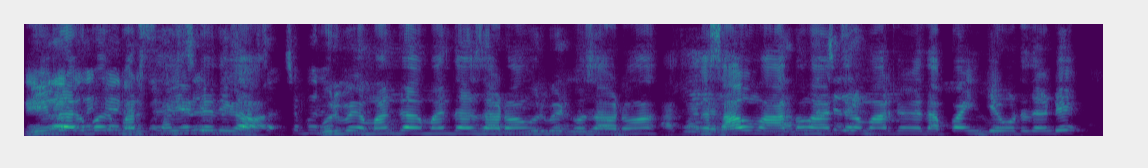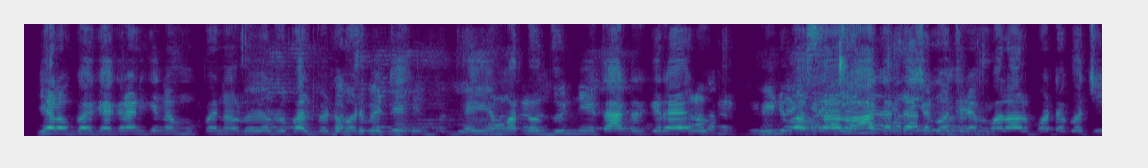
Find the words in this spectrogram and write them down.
నీళ్ళు రాకపోతే పరిస్థితి ఏం లేదు ఇక. ఉరిపే మంద మంద సాగటం ఉరి పెట్టుకొని సాగటం ఇంకా సాగు మా ఆత్మహత్యల మార్గమే తప్ప ఇంకేముంటుందండి? ఇవాళ ఒక్కొక్క ఎకరానికి ముప్పై నలభై వేల రూపాయలు పెట్టుబడి పెట్టి మొత్తం దున్ని ట్రాక్టర్ కిరాయిలు పిండి బస్తాలు ఆఖరి దశకు వచ్చిన పొలాలు పట్టకొచ్చి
